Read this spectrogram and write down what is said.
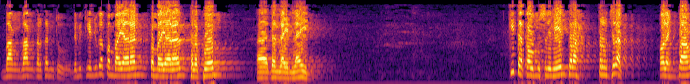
bank-bank tertentu. Demikian juga pembayaran-pembayaran telepon uh, dan lain-lain. Kita kaum muslimin telah terjerat oleh bank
